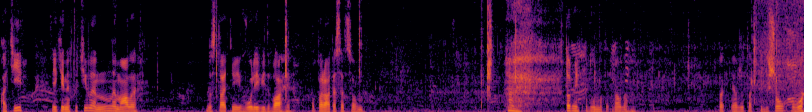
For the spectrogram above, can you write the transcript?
а ті, які не хотіли, ну, не мали достатньої волі відваги опиратися цьому. Хто б міг подумати, правда? Так, я вже так підійшов. о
